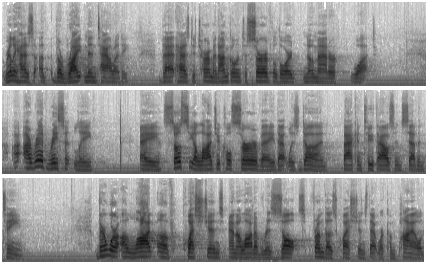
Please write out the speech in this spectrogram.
really has a, the right mentality, that has determined, I'm going to serve the Lord no matter what. I, I read recently a sociological survey that was done back in 2017. There were a lot of questions and a lot of results from those questions that were compiled,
